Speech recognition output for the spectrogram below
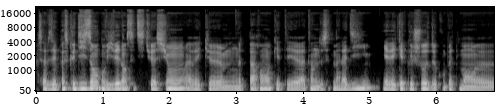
Ça faisait presque dix ans qu'on vivait dans cette situation avec euh, notre parent qui était atteint de cette maladie. Il y avait quelque chose de complètement euh,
